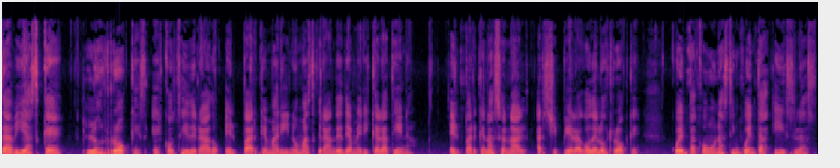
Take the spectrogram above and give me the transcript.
¿Sabías que Los Roques es considerado el parque marino más grande de América Latina? El Parque Nacional Archipiélago de los Roques cuenta con unas 50 islas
